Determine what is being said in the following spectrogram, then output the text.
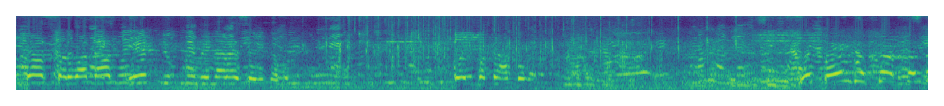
त्या सर्वांना थेट नियुक्ती मिळणार आहे सेविका दोन गोष्ट अत्यंत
